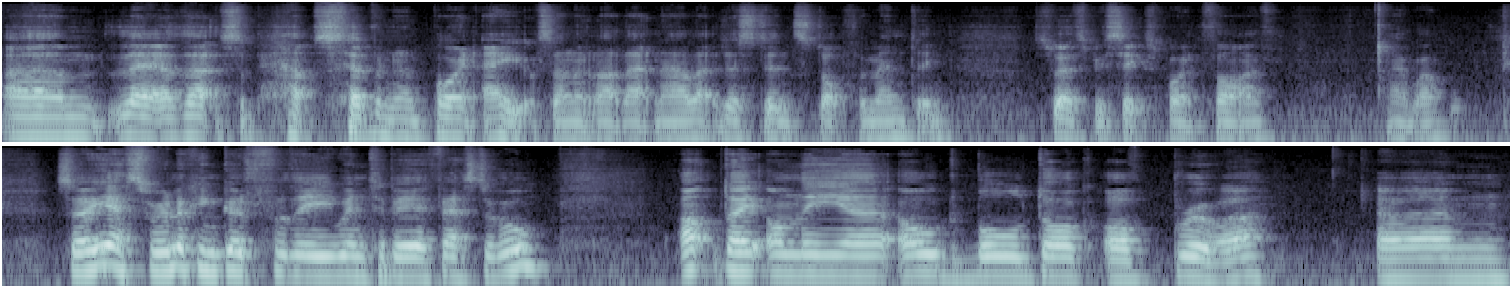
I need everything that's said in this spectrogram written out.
um, there that's about seven point eight or something like that now. That just didn't stop fermenting. It's supposed to be six point five. Oh well. So yes, we're looking good for the Winter Beer Festival. Update on the uh, old bulldog of Brewer. Um,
